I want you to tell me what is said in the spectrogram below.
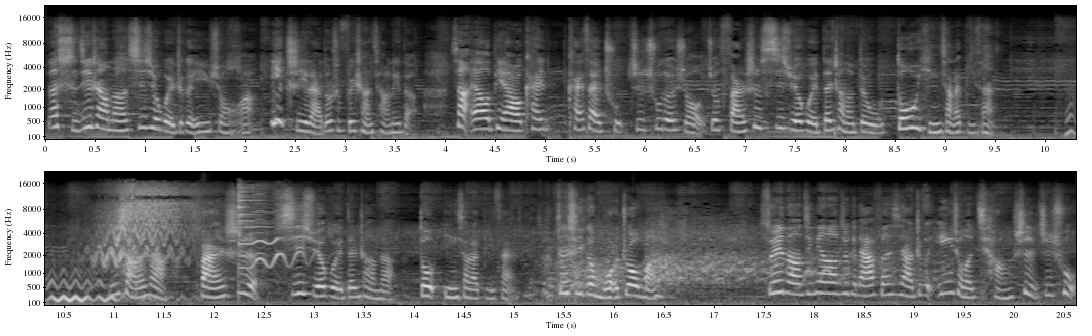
那实际上呢，吸血鬼这个英雄啊，一直以来都是非常强力的。像 LPL 开开赛初之初的时候，就凡是吸血鬼登场的队伍都赢下了比赛。你想一想，凡是吸血鬼登场的都赢下了比赛，这是一个魔咒吗？所以呢，今天呢就跟大家分析一下这个英雄的强势之处。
